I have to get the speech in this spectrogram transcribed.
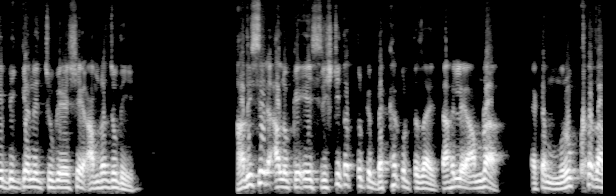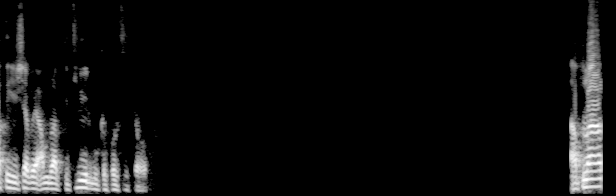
এই বিজ্ঞানের যুগে এসে আমরা যদি হাদিসের আলোকে এই সৃষ্টি তত্ত্বকে ব্যাখ্যা করতে যাই, তাহলে আমরা একটা মূর্খ জাতি হিসেবে আমরা পৃথিবীর বুকে পরিচিত হব। আপনার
